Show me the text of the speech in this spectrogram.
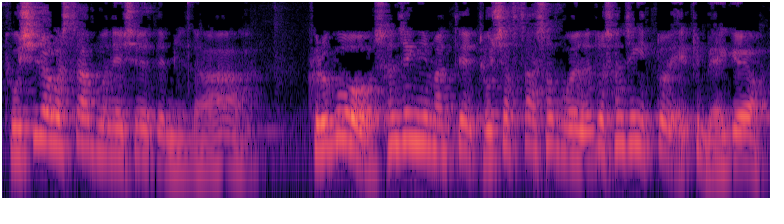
도시락을 싸 보내셔야 됩니다. 그리고 선생님한테 도시락 싸서 보내도 선생님이 또 이렇게 먹여요.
